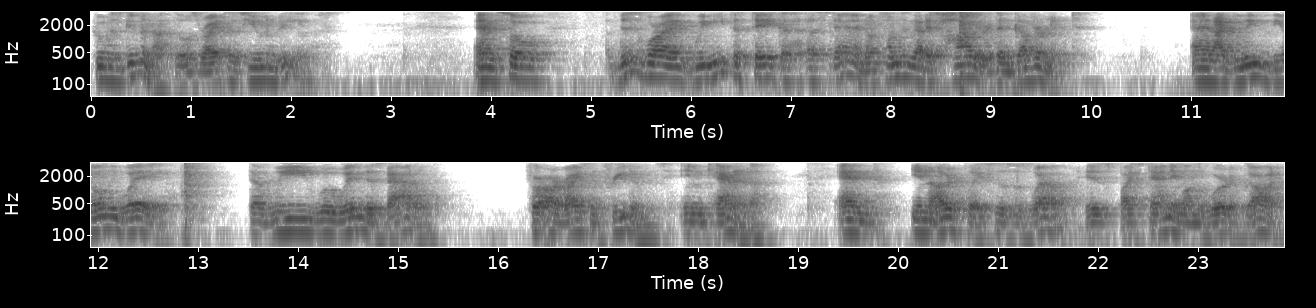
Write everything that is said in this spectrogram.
who has given us those rights as human beings. And so this is why we need to take a, a, stand on something that is higher than government. And I believe the only way that we will win this battle for our rights and freedoms in Canada and in other places as well is by standing on the Word of God.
